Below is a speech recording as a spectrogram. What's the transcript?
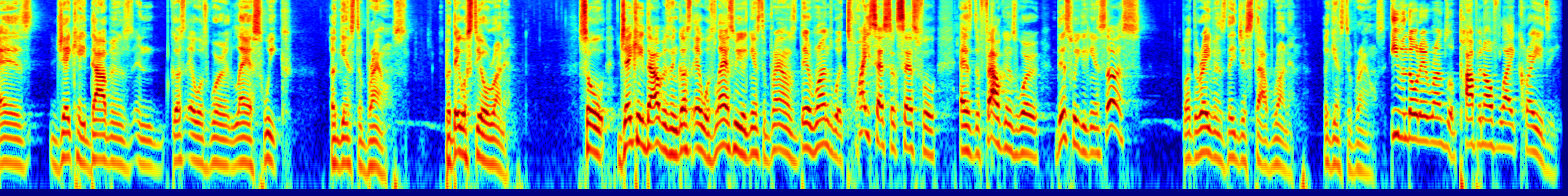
as J.K. Dobbins and Gus Edwards were last week against the Browns but they were still running. So J.K. Dobbins and Gus Edwards last week against the Browns, their runs were twice as successful as the Falcons were this week against us. But the Ravens, they just stopped running against the Browns, even though their runs were popping off like crazy.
